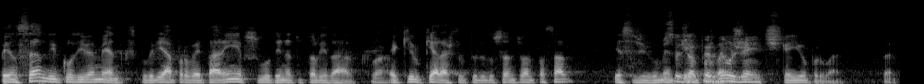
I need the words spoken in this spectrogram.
pensando inclusivamente que se poderia aproveitar em absoluto e na totalidade claro. aquilo que era a estrutura do Santos no ano passado, esse argumento Você já perdeu gente. Caiu por baixo. Portanto,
